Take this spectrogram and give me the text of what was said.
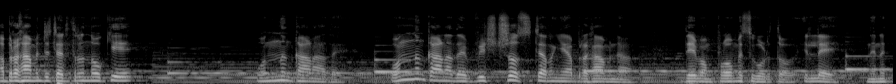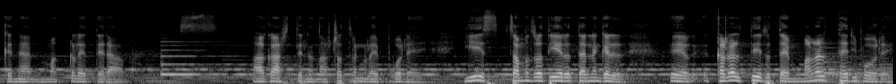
അബ്രഹാമിന്റെ ചരിത്രം നോക്കിയേ. ഒന്നും കാണാതെ ഒന്നും കാണാതെ വിശ്വസിച്ചിറങ്ങിയ അബ്രഹാമിന് ദൈവം പ്രോമിസ് കൊടുത്തോ. ഇല്ലേ? നിനക്ക് ഞാൻ മക്കളെ തരാം. ആകാശത്തിലെ നക്ഷത്രങ്ങളെ പോലെ ഈ സമുദ്ര തീരത്ത് അല്ലെങ്കിൽ കടൽ തീരത്തെ മണൽ തരി പോലെ.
